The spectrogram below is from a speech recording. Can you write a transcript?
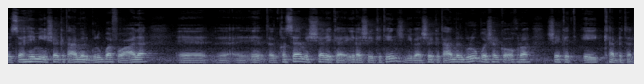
مساهمي شركة عامر جروب وافقوا على انقسام الشركة إلى شركتين يبقى شركة عامر جروب وشركة أخرى شركة A Capital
